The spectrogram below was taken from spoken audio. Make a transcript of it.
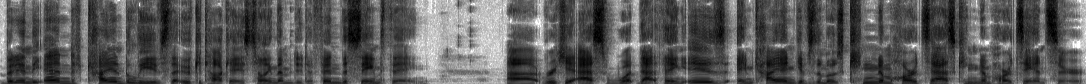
but in the end, Kaien believes that Ukitake is telling them to defend the same thing. Uh, Rukia asks what that thing is, and Kaien gives the most Kingdom Hearts ass Kingdom Hearts answer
